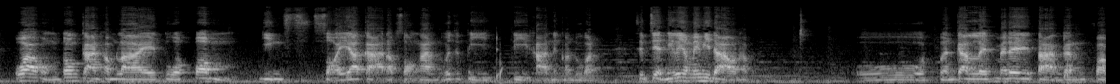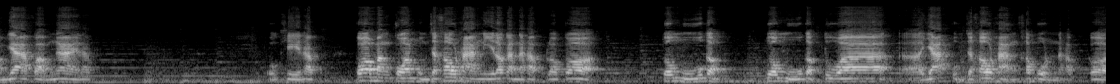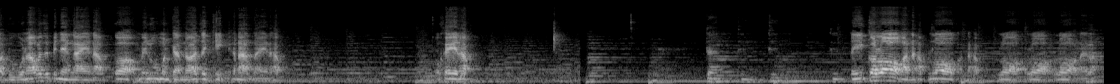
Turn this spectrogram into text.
เพราะว่าผมต้องการทำลายตัวป้อมยิงสอยอากาศครับสองอันผมก็จะตีตีฐานหนึ่งก่อนดูก่อนสิบเจ็ดนี้ก็ยังไม่มีดาวนะครับ โอ้เหมือนกันเลยไม่ได้ต่างกันความยากความง่ายนะครับ โอเคครับ ก็มังกรผมจะเข้าทางนี้แล้วกันนะครับ แล้วก็ตัวหมูกับตัวหมูกับตัวยักษ์ผมจะเข้าทางข้างบนนะครับ ก็ดูนะว่าจะเป็นยังไงนะครับ ก็ไม่รู้เหมือนกันว่าจะเก่งขนาดไหนนะครับ โอเคครับนี้ก็ล่อกันนะครับล่อกันนะครับล่อล่อล่ออะไรล่ะ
